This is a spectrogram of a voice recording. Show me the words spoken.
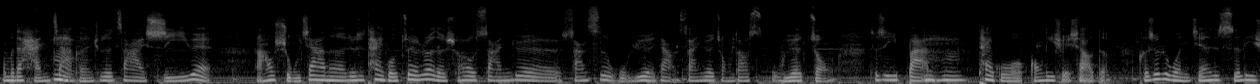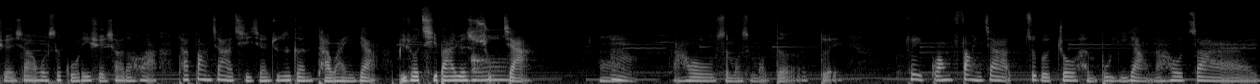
我们的寒假可能就是在十一月。然后暑假呢，就是泰国最热的时候，三月、三四五月这样，三月中到五月中，这是一般泰国公立学校的。嗯、可是如果你今天是私立学校或是国立学校的话，它放假的期间就是跟台湾一样，比如说七八月是暑假，哦、嗯，然后什么什么的，对，所以光放假这个就很不一样。然后在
